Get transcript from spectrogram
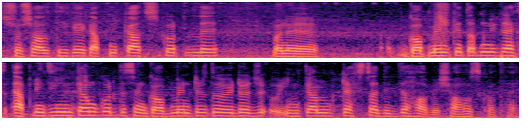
সোশ্যাল থেকে আপনি কাজ করলে মানে গভর্নমেন্টকে তো আপনি ট্যাক্স আপনি যে ইনকাম করতেছেন গভর্নমেন্টের তো ওইটার ইনকাম ট্যাক্সটা দিতে হবে সহজ কথায়।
